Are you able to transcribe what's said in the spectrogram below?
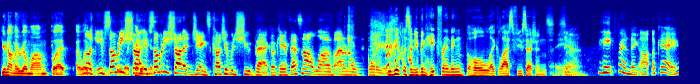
you're not my real mom, but I like. Look, if somebody like, shot, if minutes. somebody shot at Jinx, Katya would shoot back. Okay, if that's not love, I don't know what is. You've been listen. You've been hate friending the whole like last few sessions. So. yeah. Hate friending. Uh, okay.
